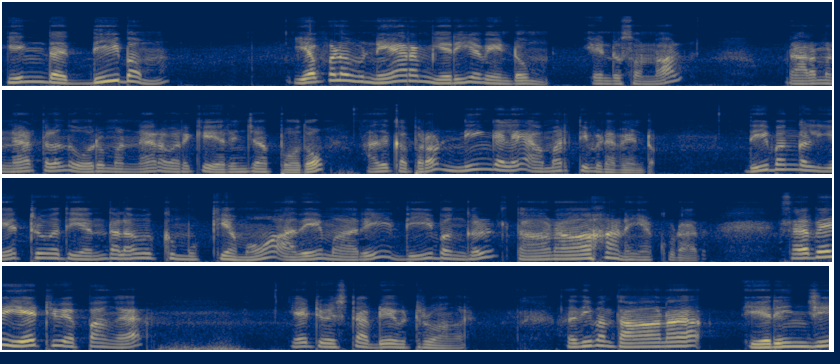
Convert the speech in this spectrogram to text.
இந்த தீபம் எவ்வளவு நேரம் எரிய வேண்டும் என்று சொன்னால் ஒரு அரை மணி நேரத்துலேருந்து ஒரு மணி நேரம் வரைக்கும் எரிஞ்சால் போதும். அதுக்கப்புறம் நீங்களே அமர்த்தி விட வேண்டும். தீபங்கள் ஏற்றுவது எந்த அளவுக்கு முக்கியமோ அதே மாதிரி தீபங்கள் தானாக அணையக்கூடாது. சில பேர் ஏற்றி வைப்பாங்க. ஏற்றி வச்சுட்டு அப்படியே விட்டுருவாங்க. அந்த தீபம் தானாக எரிஞ்சு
